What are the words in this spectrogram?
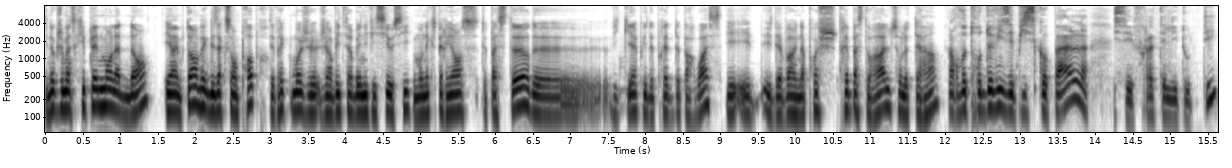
Et donc je m'inscris pleinement là-dedans et en même temps avec des accents propres. C'est vrai que moi j'ai envie de faire bénéficier aussi mon expérience de pasteur, de vicaire puis de prêtre de paroisse et, et d'avoir une approche très pastorale sur le terrain. Alors votre devise épiscopale, c'est Fratelli Tutti.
